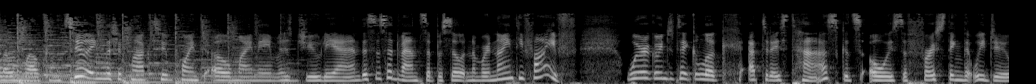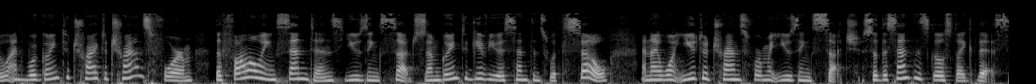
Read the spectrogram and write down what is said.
Hello and welcome to English O'Clock 2.0. My name is Julia and this is advanced episode number 95. We're going to take a look at today's task. It's always the first thing that we do and we're going to try to transform the following sentence using such. So I'm going to give you a sentence with so and I want you to transform it using such. So the sentence goes like this.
